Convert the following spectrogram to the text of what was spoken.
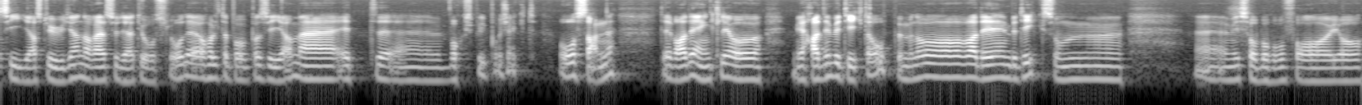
sida av studiet når jeg studerte i Oslo. Det holdt jeg på på sida med et uh, Vågsby-prosjekt. Åsane. Det var det egentlig. og Vi hadde en butikk der oppe, men nå var det en butikk som uh, vi så behov for å gjøre,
